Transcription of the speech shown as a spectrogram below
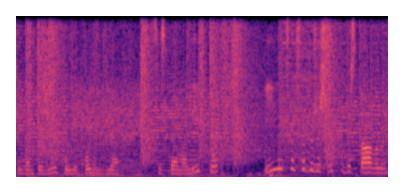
цю вантажівку, якою є система ліфту. І це все дуже швидко доставили.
